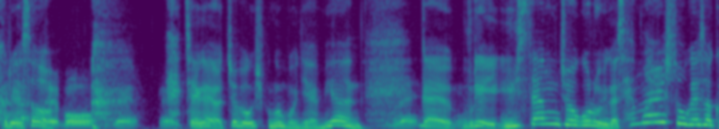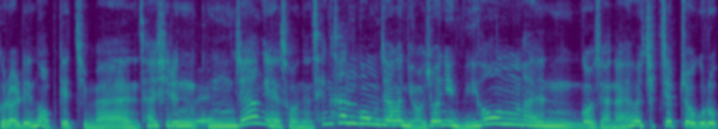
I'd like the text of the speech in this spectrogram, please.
그래서 네, 뭐, 네, 네. 제가 여쭤보고 싶은 건 뭐냐면, 네. 그러니까 우리 일상적으로 우리가 생활 속에서 그럴 리는 없겠지만 사실은 네. 공장에서는 생산 공장은 여전히 위험한 거잖아요. 직접적으로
